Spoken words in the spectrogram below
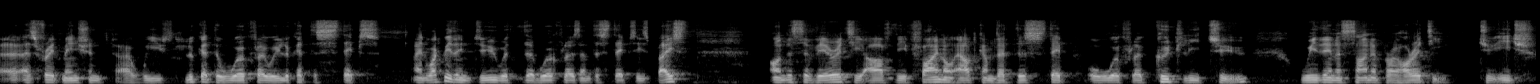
uh, as Fred mentioned, uh, we look at the workflow, we look at the steps. And what we then do with the workflows and the steps is based on the severity of the final outcome that this step or workflow could lead to, we then assign a priority to each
